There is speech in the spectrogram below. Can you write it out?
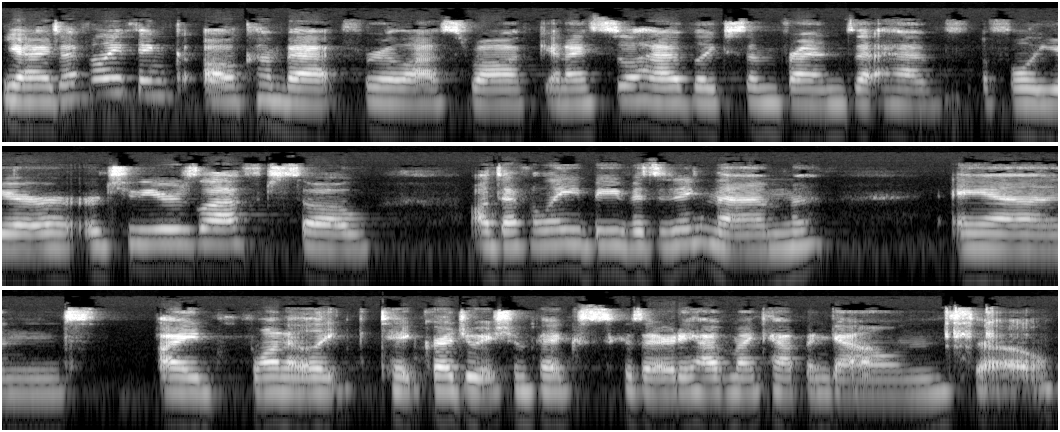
Yeah, I definitely think I'll come back for a last walk. And I still have like some friends that have a full year or two years left. So I'll definitely be visiting them. And I want to like take graduation pics because I already have my cap and gown. So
